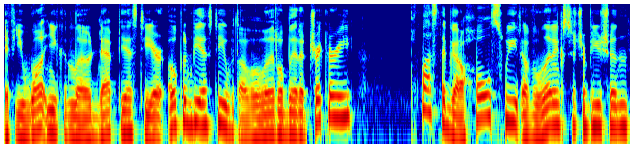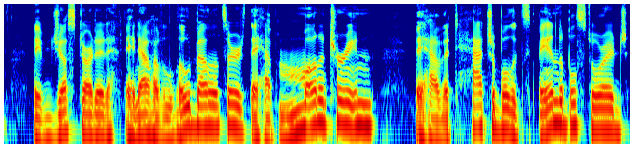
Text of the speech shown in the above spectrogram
If you want, you can load NetBSD or OpenBSD with a little bit of trickery. Plus, they've got a whole suite of Linux distributions. They've just started. They now have load balancers, they have monitoring, they have attachable, expandable storage,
